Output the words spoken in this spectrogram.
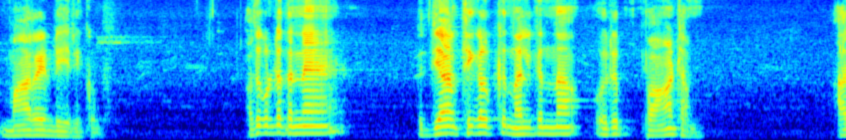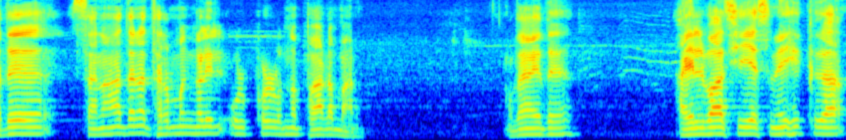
മാറേണ്ടിയിരിക്കും അതുകൊണ്ട് തന്നെ വിദ്യാർത്ഥികൾക്ക് നൽകുന്ന ഒരു പാഠം അത് സനാതനധർമ്മങ്ങളിൽ ഉൾക്കൊള്ളുന്ന പാഠമാണ്. അതായത് അയൽവാസിയെ സ്നേഹിക്കുക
